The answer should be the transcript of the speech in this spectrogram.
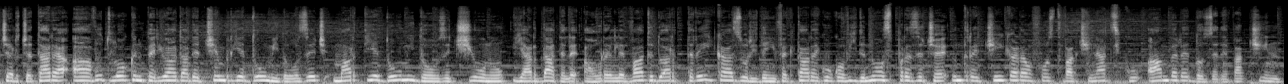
Cercetarea a avut loc în perioada decembrie 2020-martie 2021, iar datele au relevat doar 3 cazuri de infectare cu COVID-19 între cei care au fost vaccinați cu ambele doze de vaccin.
